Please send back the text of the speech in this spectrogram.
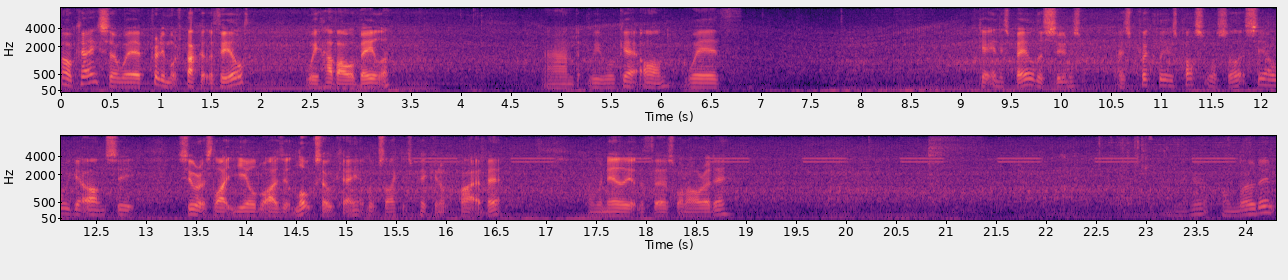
Okay, so we're pretty much back at the field. We have our baler. And we will get on with getting this baled as soon as as quickly as possible. So let's see how we get on, see see what it's like yield wise. It looks okay, it looks like it's picking up quite a bit. And we're nearly at the first one already. There we go, unloading.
